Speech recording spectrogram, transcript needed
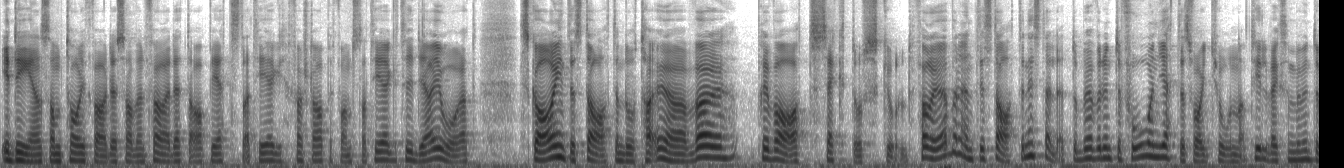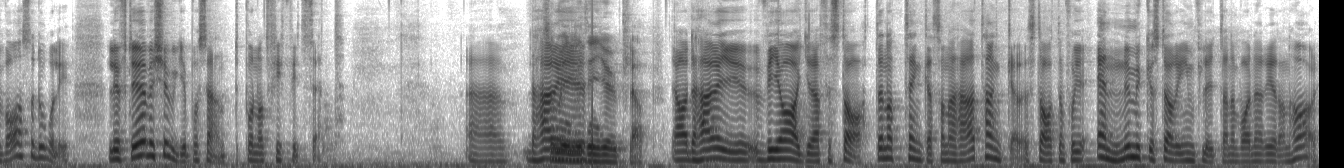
idén som torgfördes av en före detta AP1-strateg, första AP-fondstrateg tidigare i år. Att ska inte staten då ta över privat sektors skuld? För över den till staten istället. Då behöver du inte få en jättesvag krona. Tillväxten behöver inte vara så dålig. Lyft över 20% på något fiffigt sätt. Uh, det här Som är en ju, liten julklapp. Ja, det här är ju Viagra för staten att tänka sådana här tankar. Staten får ju ännu mycket större inflytande än vad den redan har.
